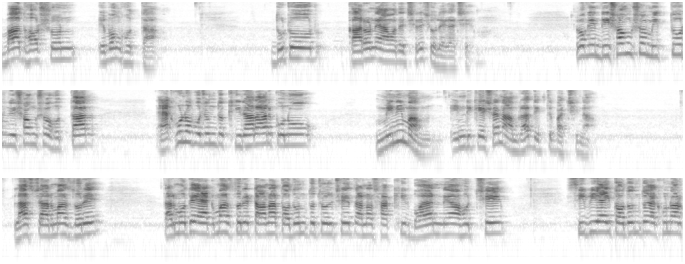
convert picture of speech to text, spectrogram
বা ধর্ষণ এবং হত্যা দুটোর কারণে আমাদের ছেড়ে চলে গেছে। এবং এই নৃশংস মৃত্যুর নৃশংস হত্যার এখনও পর্যন্ত কিনারার কোনো মিনিমাম ইন্ডিকেশন আমরা দেখতে পাচ্ছি না। লাস্ট চার মাস ধরে, তার মধ্যে এক মাস ধরে টানা তদন্ত চলছে, টানা সাক্ষীর বয়ান নেওয়া হচ্ছে। সিবিআই তদন্ত এখন আর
